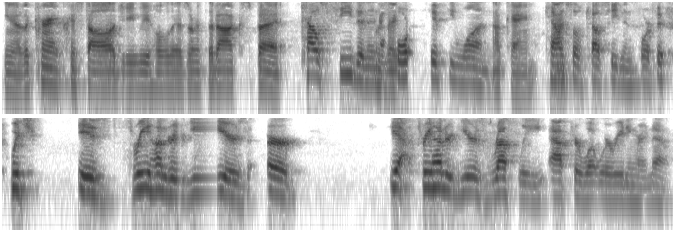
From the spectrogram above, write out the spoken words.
you know, the current Christology we hold as Orthodox. But Chalcedon in 451. okay, Council of Chalcedon in 450, which is 300 years, or yeah, 300 years roughly after what we're reading right now.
